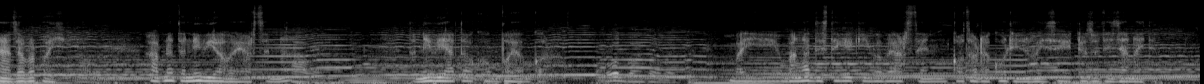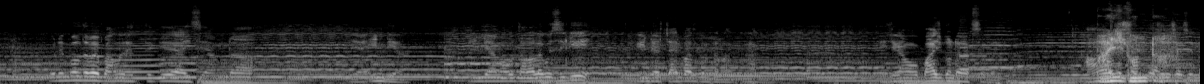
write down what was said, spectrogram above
হ্যাঁ জবর ভাই আপনি তো নিবিয়া হয়ে আসছেন না? হ্যাঁ তো নিবিয়া তো খুব ভয়ঙ্কর। ভাই। বাংলাদেশ থেকে কীভাবে আসছেন? কতটা কঠিন হয়েছে এটা যদি জানাইতেন। কঠিন বলতে ভাই বাংলাদেশ থেকে আইছি আমরা ইন্ডিয়া। ইন্ডিয়া আমাকে দালালা কইছে কি? ইন্ডিয়া চার পাঁচ ঘণ্টা লাগবে। এই জায়গায় আমাকে বাইশ ঘণ্টা রাখছে ভাই। খাওয়া 22 তো শুকনো ঘণ্টা? জিনিস ছিল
